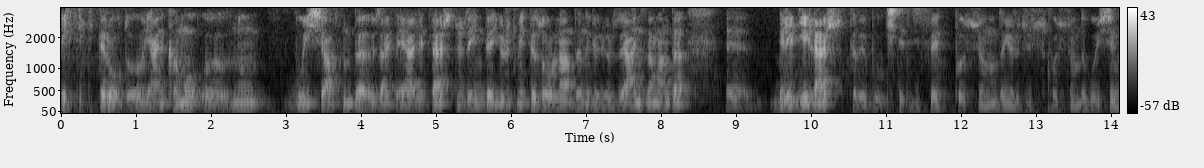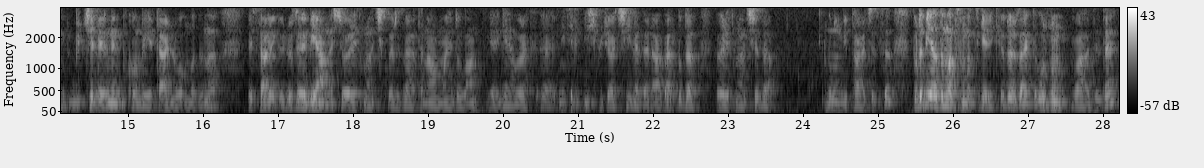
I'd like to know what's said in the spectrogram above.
eksiklikler olduğu yani kamunun bu işi aslında özellikle eyaletler düzeyinde yürütmekte zorlandığını görüyoruz. Ve aynı zamanda e, belediyeler tabii bu işleticisi pozisyonunda, yürütücüsü pozisyonunda bu işin bütçelerinin bu konuda yeterli olmadığını vesaire görüyoruz. Ve bir yandan işte öğretmen açıkları zaten Almanya'da olan e, genel olarak e, nitelikli iş gücü açığıyla beraber bu da öğretmen açığı da bunun bir parçası. Burada bir adım atılması gerekiyordu özellikle uzun vadede.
